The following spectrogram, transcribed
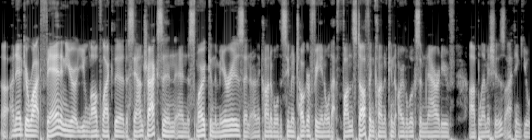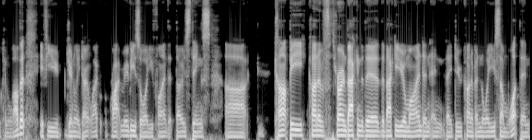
uh, an Edgar Wright fan and you you love like the the soundtracks and, and the smoke and the mirrors and, and the kind of all the cinematography and all that fun stuff and kind of can overlook some narrative uh, blemishes, I think you can love it. If you generally don't like Wright movies or you find that those things uh, can't be kind of thrown back into the, the back of your mind and, and they do kind of annoy you somewhat, then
